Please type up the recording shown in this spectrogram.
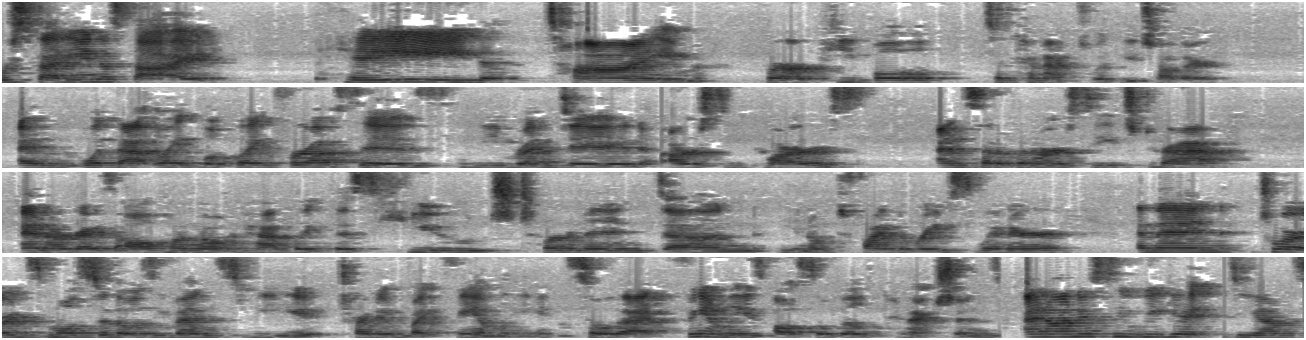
we're setting aside paid time for our people to connect with each other. And what that might look like for us is we rented RC cars and set up an RC track and our guys all hung out and had like this huge tournament done, you know, to find the race winner. And then towards most of those events, we try to invite family so that families also build connections. And honestly, we get DMs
